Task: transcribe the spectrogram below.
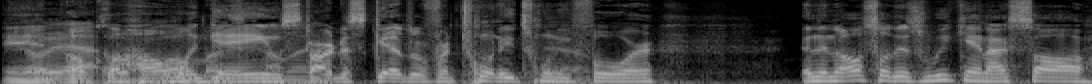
and Oh, yeah. Oklahoma Oklahoma's games starting to schedule for 2024. And then also this weekend, I saw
